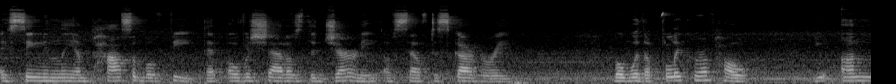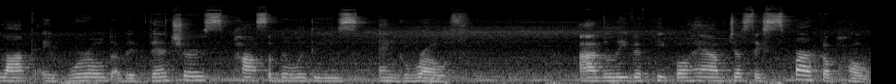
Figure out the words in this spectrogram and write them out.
a seemingly impossible feat that overshadows the journey of self discovery. But with a flicker of hope, you unlock a world of adventures, possibilities, and growth. I believe if people have just a spark of hope,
